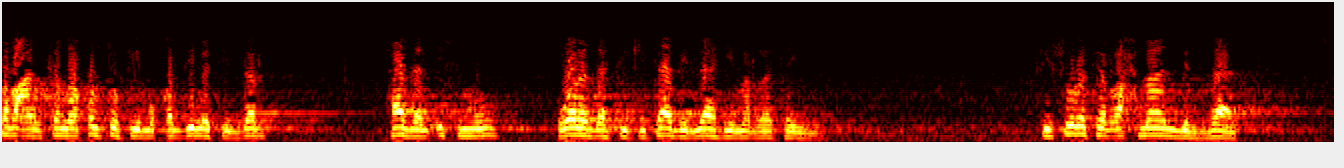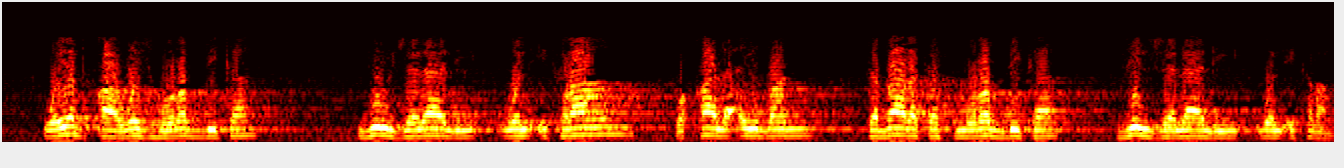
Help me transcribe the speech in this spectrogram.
طبعا كما قلت في مقدمة الدرس هذا الاسم ورد في كتاب الله مرتين. في سورة الرحمن بالذات ويبقى وجه ربك ذو الجلال والإكرام وقال أيضا تبارك اسم ربك ذي الجلال والإكرام.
